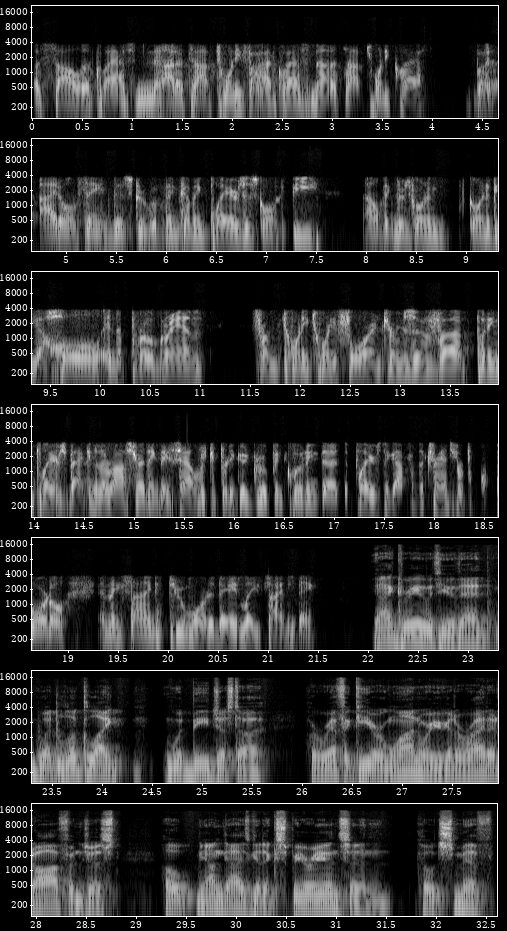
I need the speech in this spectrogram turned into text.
a solid class, not a top twenty-five class, not a top twenty class, but I don't think this group of incoming players is going to be I don't think there's going to, going to be a hole in the program from 2024 in terms of uh, putting players back into the roster. I think they salvaged a pretty good group, including the, the players they got from the transfer portal, and they signed two more today, late signing day. Yeah, I agree with you that what looked like would be just a horrific year one where you're going to write it off and just hope young guys get experience and Coach Smith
